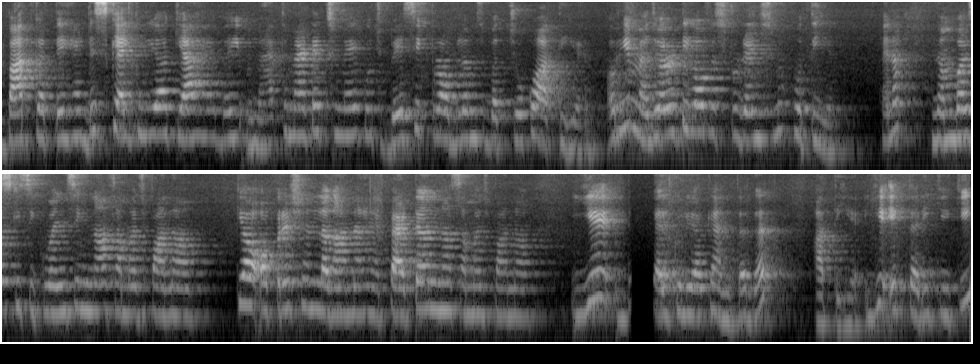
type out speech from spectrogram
बात करते हैं डिसकैलकुलिया क्या है? भाई मैथमेटिक्स में कुछ बेसिक प्रॉब्लम्स बच्चों को आती है और ये मेजोरिटी ऑफ़ स्टूडेंट्स में होती है है ना? नंबर्स की सिक्वेंसिंग ना समझ पाना, क्या ऑपरेशन लगाना है पैटर्न ना समझ पाना, ये डिसकैलकुलिया के अंतर्गत आती है। ये एक तरीके की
